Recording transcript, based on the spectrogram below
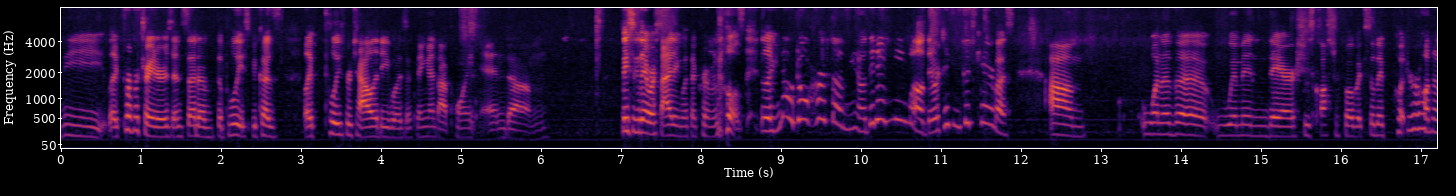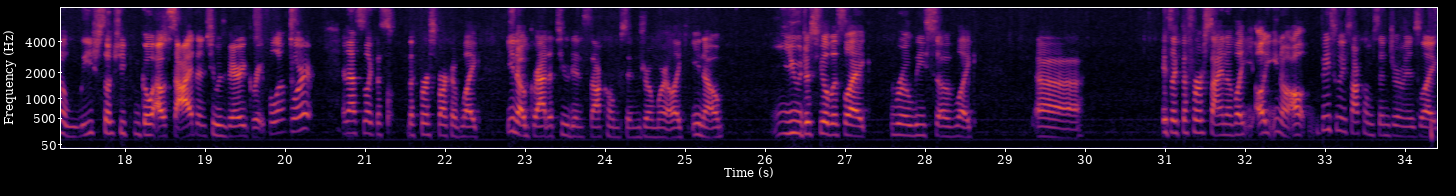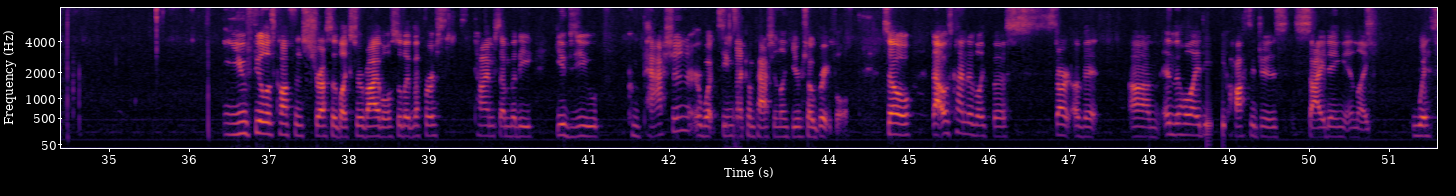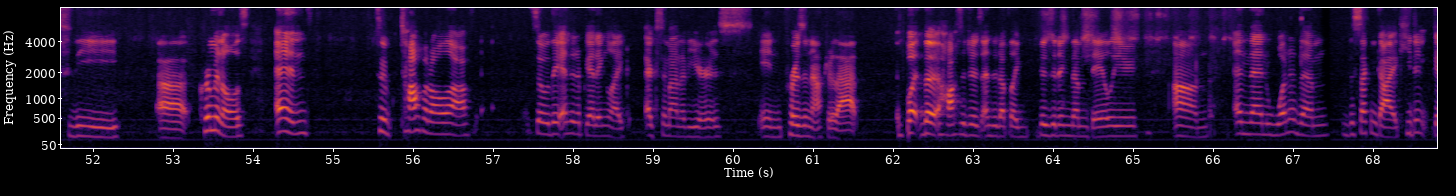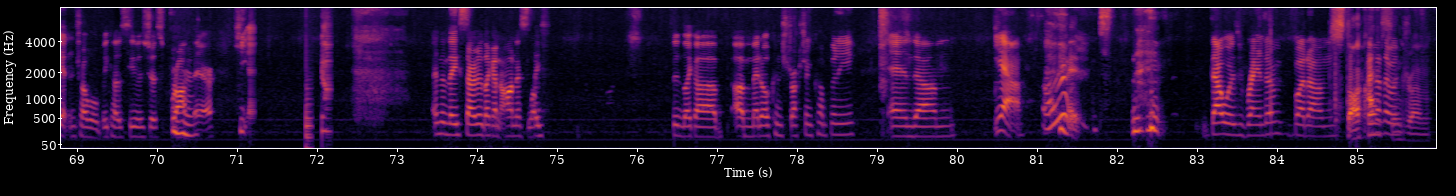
the like perpetrators instead of the police because like police brutality was a thing at that point, and um, basically they were siding with the criminals. They're like, no, don't hurt them. You know, they didn't mean well. They were taking good care of us. Um, one of the women there, she's claustrophobic, so they put her on a leash so she can go outside, and she was very grateful for it. And that's like the the first spark of like you know gratitude in Stockholm syndrome, where like you know you just feel this like release of like uh it's like the first sign of like you know all, basically Stockholm syndrome is like you feel this constant stress of like survival. So like the first time somebody gives you compassion or what seems like compassion, like you're so grateful. So that was kind of like the start of it. Um, and the whole idea of hostages siding and like with the uh, criminals. And to top it all off, so they ended up getting like X amount of years in prison after that. But the hostages ended up like visiting them daily. Um, and then one of them, the second guy, he didn't get in trouble because he was just brought Mhm. there. He and then they started like an honest life in like a, a metal construction company and um yeah All right. that was random but um Stockholm thought that was- syndrome.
